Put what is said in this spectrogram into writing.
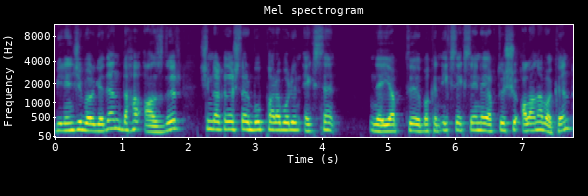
birinci bölgeden daha azdır. Şimdi arkadaşlar bu parabolün eksenle yaptığı bakın x eksenine yaptığı şu alana bakın.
